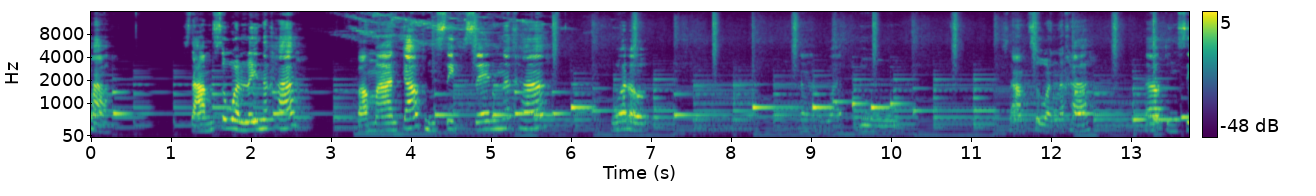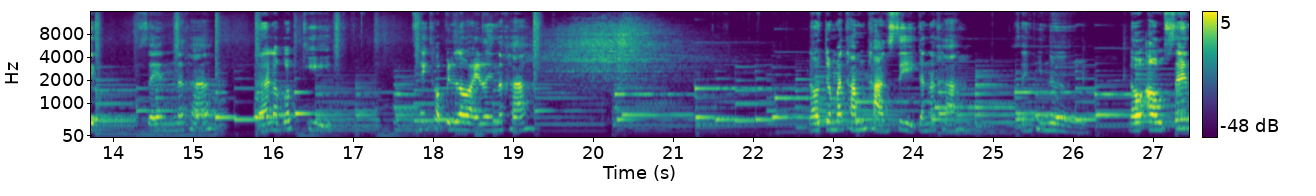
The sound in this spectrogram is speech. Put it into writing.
ค่ะ สามส่วนเลยนะคะ ประมาณ 9-10 เซนนะคะเพราะว่าเราาวัดดูสามส่วนนะคะ9-10 เซนนะคะ แล้วเราก็กรีดให้เขาเป็นรอยเลยนะคะ เราจะมาทำฐานสี่กันนะคะ เส้นที่หนึ่งเราเอาเส้น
